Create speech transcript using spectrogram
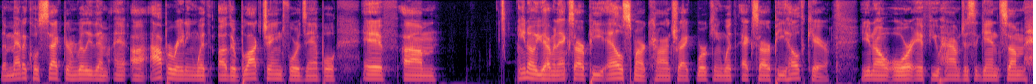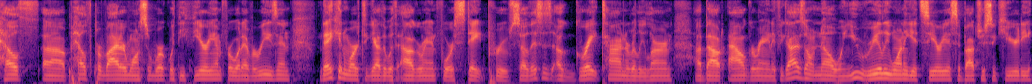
the medical sector and really them uh, operating with with other blockchains. For example, if um, you know, you have an XRPL smart contract working with XRP Healthcare, you know, or if you have just again some health uh, health provider wants to work with Ethereum for whatever reason, they can work together with Algorand for state proof. So this is a great time to really learn about Algorand. If you guys don't know, when you really want to get serious about your security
